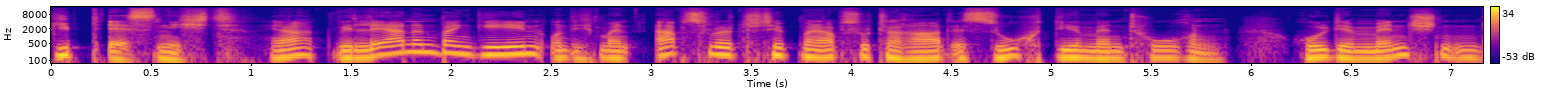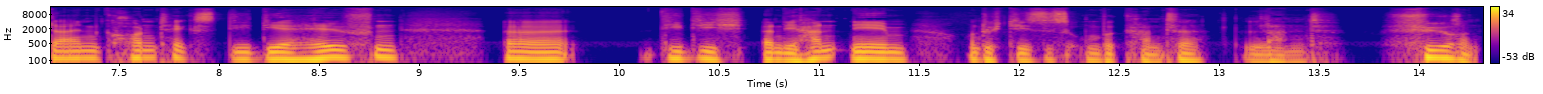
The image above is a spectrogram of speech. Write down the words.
gibt es nicht. Ja, wir lernen beim Gehen und ich mein absoluter Tipp, mein absoluter Rat ist, such dir Mentoren, hol dir Menschen in deinen Kontext, die dir helfen, äh, die dich an die Hand nehmen und durch dieses unbekannte Land führen.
